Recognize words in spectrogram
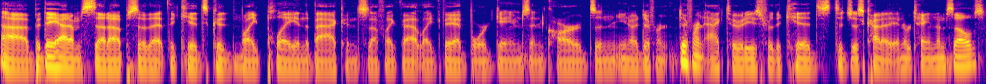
uh, but they had them set up so that the kids could like play in the back and stuff like that. Like they had board games and cards and you know different different activities for the kids to just kind of entertain themselves.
